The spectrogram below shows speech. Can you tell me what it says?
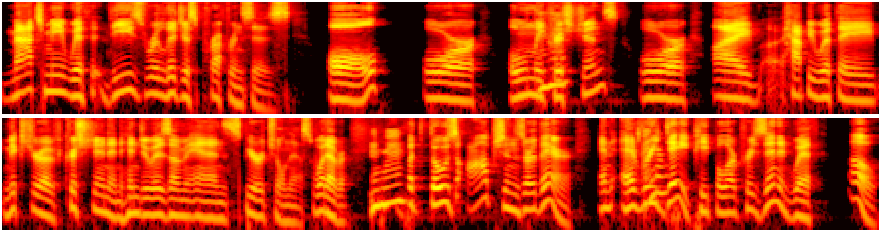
match me with these religious preferences, all or only Mm-hmm. Christians or I'm uh, happy with a mixture of Christian and Hinduism and spiritualness, whatever. Mm-hmm. But those options are there. And every day people are presented with, oh,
